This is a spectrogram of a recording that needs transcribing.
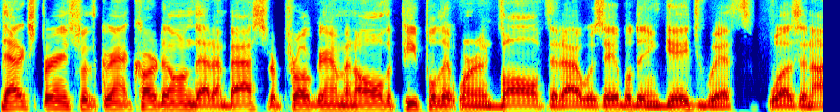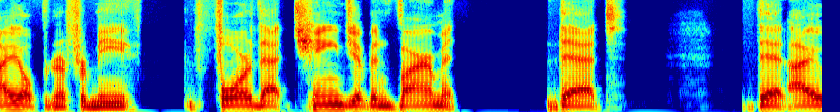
that experience with Grant Cardone, that ambassador program, and all the people that were involved that I was able to engage with was an eye opener for me for that change of environment that that I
